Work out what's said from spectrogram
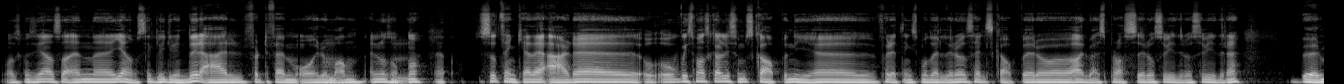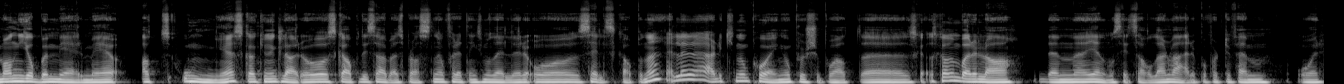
hva skal man si, altså En eh, gjennomsnittlig gründer er 45 år og mann, eller noe sånt. noe. så tenker jeg det er det Og, og hvis man skal liksom skape nye forretningsmodeller og selskaper og arbeidsplasser osv., bør man jobbe mer med at unge skal kunne klare å skape disse arbeidsplassene og forretningsmodeller og selskapene? Eller er det ikke noe poeng å pushe på at uh, skal, skal man bare la den gjennomsnittsalderen være på 45 år?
